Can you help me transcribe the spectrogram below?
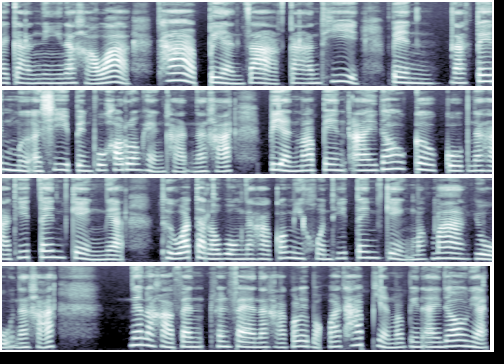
รายการนี้นะคะว่าถ้าเปลี่ยนจากการที่เป็นนักเต้นมืออาชีพเป็นผู้เข้าร่วมแข่งขันนะคะ เปลี่ยนมาเป็นไอดอลเกิร์ลกรุ๊ปนะคะ ที่เต้นเก่งเนี่ย ถือว่าแต่ละวงนะคะ ก็มีคนที่เต้นเก่งมาก ๆ อยู่นะคะ เนี่ยแหละค่ะแฟนแฟนๆนะคะ ก็เลยบอกว่าถ้าเปลี่ยนมาเป็นไอดอลเนี่ย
